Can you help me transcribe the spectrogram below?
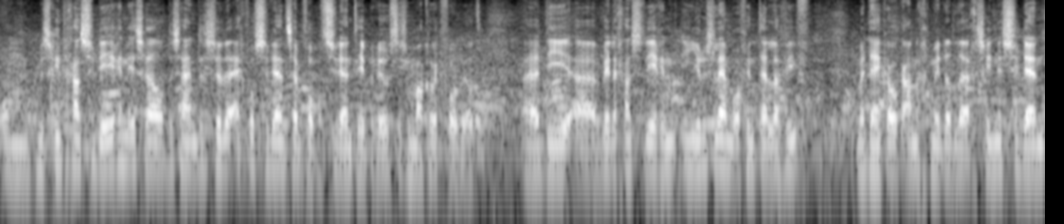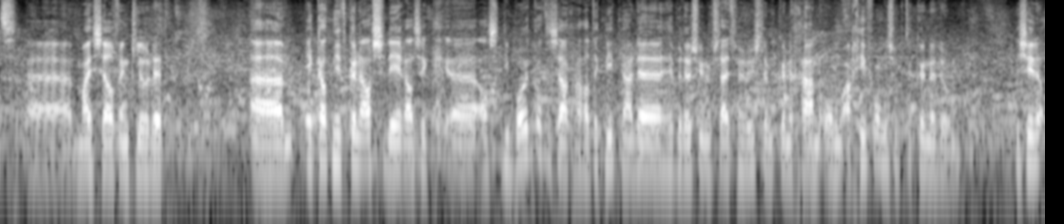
om misschien te gaan studeren in Israël. Er, zijn, er zullen echt wel studenten zijn, bijvoorbeeld studenten Hebreeuws, dat is een makkelijk voorbeeld, uh, die willen gaan studeren in, in, Jeruzalem of in Tel Aviv. Maar denk ook aan de gemiddelde geschiedenisstudent, myself included. Um, ik had niet kunnen afstuderen als ik als die boycott zou gaan. Had ik niet naar de Hebreeuwse Universiteit van Jeruzalem kunnen gaan om archiefonderzoek te kunnen doen. Dus je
